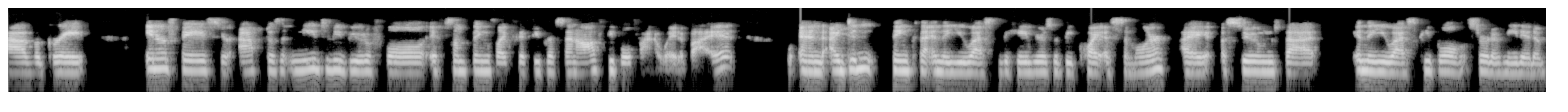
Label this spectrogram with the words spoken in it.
have a great interface, your app doesn't need to be beautiful. If something's like 50% off, people find a way to buy it. And I didn't think that in the US the behaviors would be quite as similar. I assumed that in the US, people sort of needed a,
